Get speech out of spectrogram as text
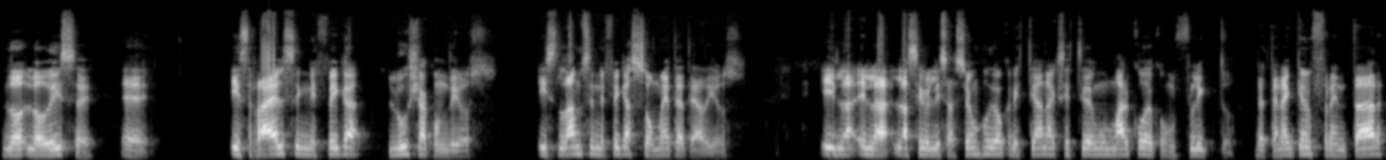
lo, dice, eh, Israel significa lucha con Dios. Islam significa sométete a Dios. Y la, la, la civilización judeocristiana ha existido en un marco de conflicto de tener que enfrentar,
